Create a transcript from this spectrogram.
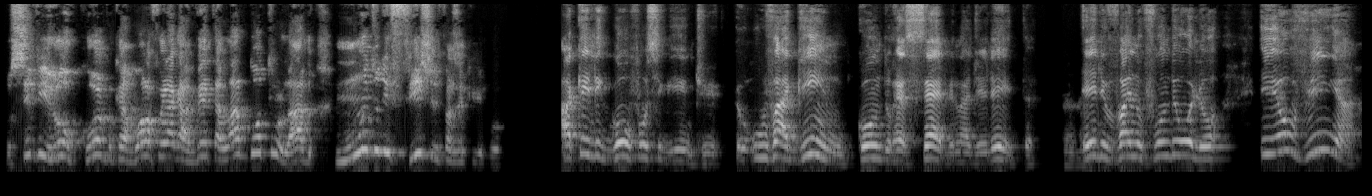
você virou o corpo, porque a bola foi na gaveta lá do outro lado. Muito difícil de fazer aquele gol. Aquele gol foi o seguinte: o Vaguinho, quando recebe na direita, uhum. ele vai no fundo e olhou. E eu vinha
